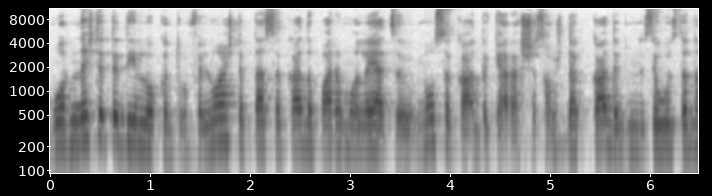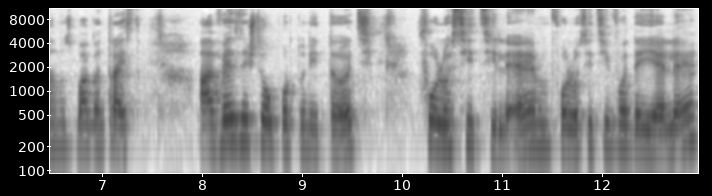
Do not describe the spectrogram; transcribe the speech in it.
ornește-te din loc într-un fel, nu aștepta să cadă pară mălăiață, nu o să cadă chiar așa, sau și dacă cade, Dumnezeu îți dă, dar nu-ți bagă în traist. Aveți niște oportunități, folosiți-le, folosiți-vă de ele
